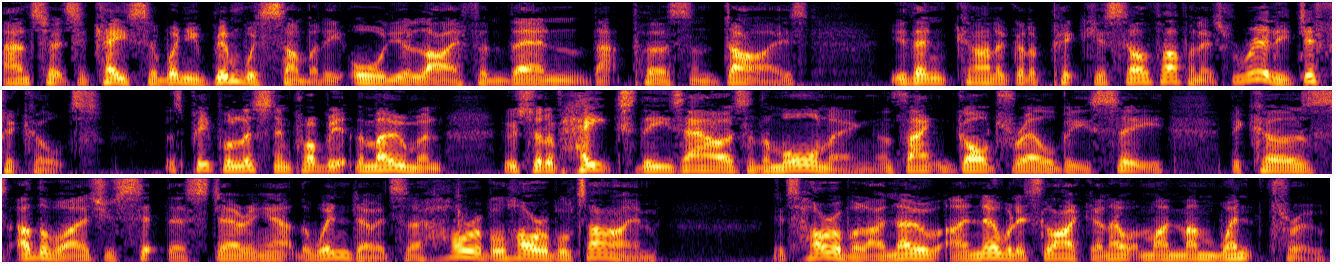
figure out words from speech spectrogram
And so it's a case of when you've been with somebody all your life and then that person dies, you then kind of got to pick yourself up, and it's really difficult. There's people listening probably at the moment who sort of hate these hours of the morning, and thank God for LBC, because otherwise you sit there staring out the window. It's a horrible, horrible time. It's horrible. I know, I know what it's like. I know what my mum went through.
